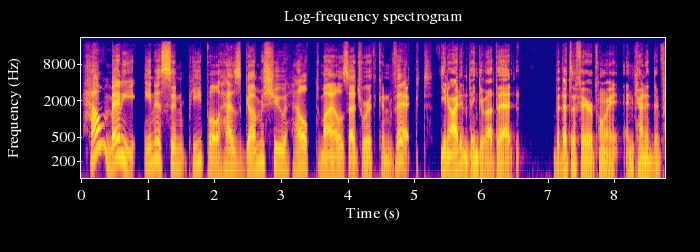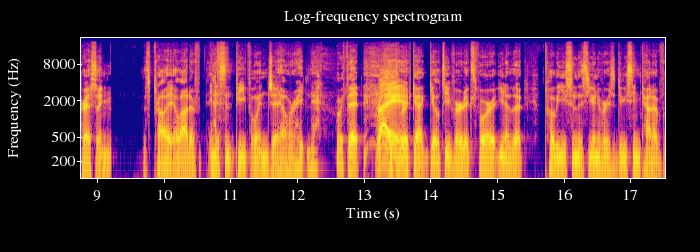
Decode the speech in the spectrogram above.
How many innocent people has Gumshoe helped Miles Edgeworth convict? You know, I didn't think about that, but that's a fair point and kind of depressing. There's probably a lot of innocent people in jail right now that Right. Got guilty verdicts for. You know, the police in this universe do seem kind of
